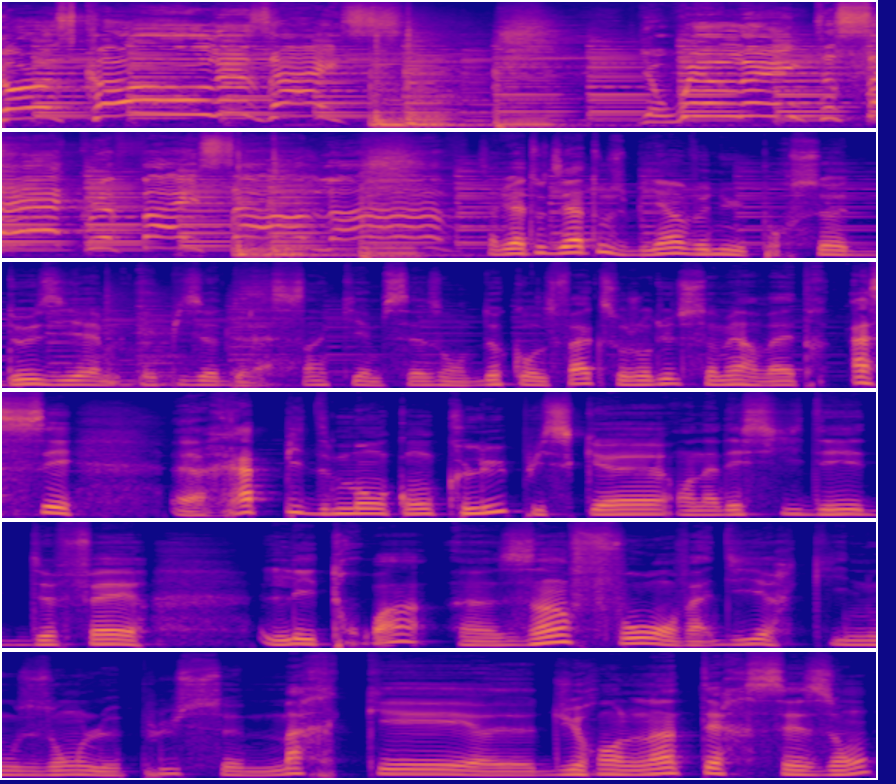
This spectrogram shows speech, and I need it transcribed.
You're as cold as ice. You're willing to sacrifice our love. Salut à toutes et à tous, bienvenue pour ce deuxième épisode de la cinquième saison de Cold Facts. Aujourd'hui, le sommaire va être assez euh, rapidement conclu puisque on a décidé de faire les trois euh, infos, on va dire, qui nous ont le plus marqué euh, durant l'intersaison.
